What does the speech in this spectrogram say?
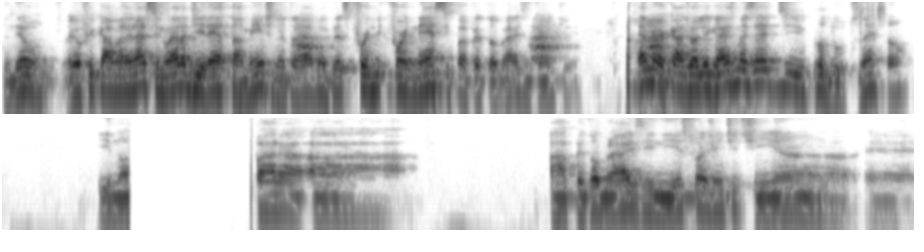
Entendeu? Eu ficava, mas assim, não era diretamente, né? Eu trabalhava uma empresa que fornece para a Petrobras, então é mercado de óleo e gás, mas é de produtos, né? Então, e nós para a a Petrobras e nisso a gente tinha é,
